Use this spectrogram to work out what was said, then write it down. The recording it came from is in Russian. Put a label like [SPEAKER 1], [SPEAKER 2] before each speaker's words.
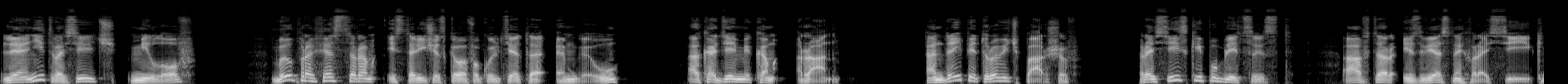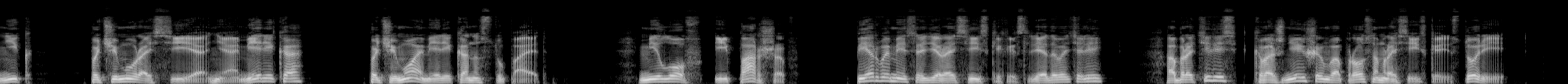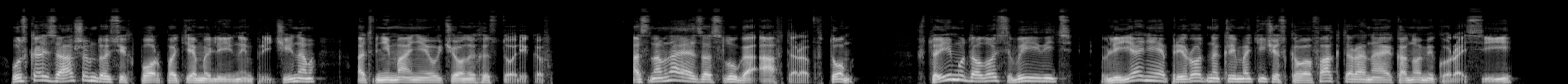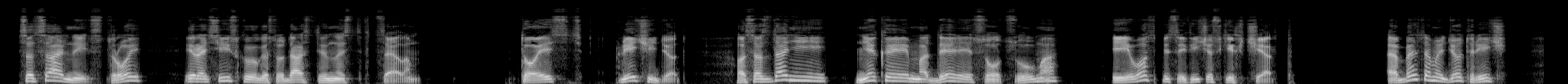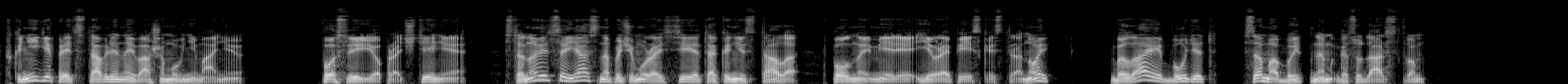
[SPEAKER 1] Леонид Васильевич Милов был профессором исторического факультета МГУ, академиком РАН. Андрей Петрович Паршев, российский публицист, автор известных в России книг «Почему Россия не Америка», «Почему Америка наступает». Милов и Паршев первыми среди российских исследователей обратились к важнейшим вопросам российской истории, ускользавшим до сих пор по тем или иным причинам от внимания ученых-историков. Основная заслуга авторов в том, что им удалось выявить влияние природно-климатического фактора на экономику России, социальный строй и российскую государственность в целом. То есть речь идет о создании некой модели социума и его специфических черт. Об этом идет речь в книге, представленной вашему вниманию. После ее прочтения становится ясно, почему Россия так и не стала в полной мере европейской страной, была и будет самобытным государством.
